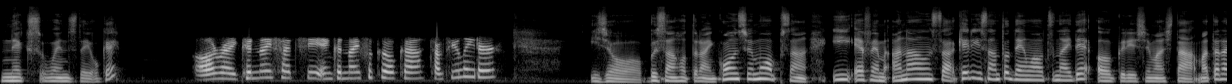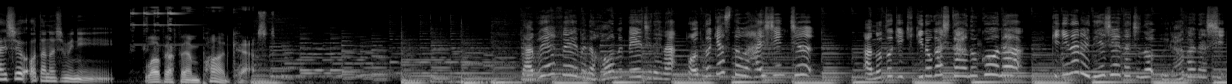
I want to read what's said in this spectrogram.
next Wednesday, okay? All right. Good night, Hachi, and good night, Fukuoka. Talk to you later. 以上、ブサンホットライン、今週もプサン EFM アナウンサー、ケリーさんと電話をつないでお送りしました。また来週お楽しみに。LoveFM Podcast LoveFM のホームページではポッドキャストを配信中。あの時聞き逃したあのコーナー。気になる DJ たちの裏話。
